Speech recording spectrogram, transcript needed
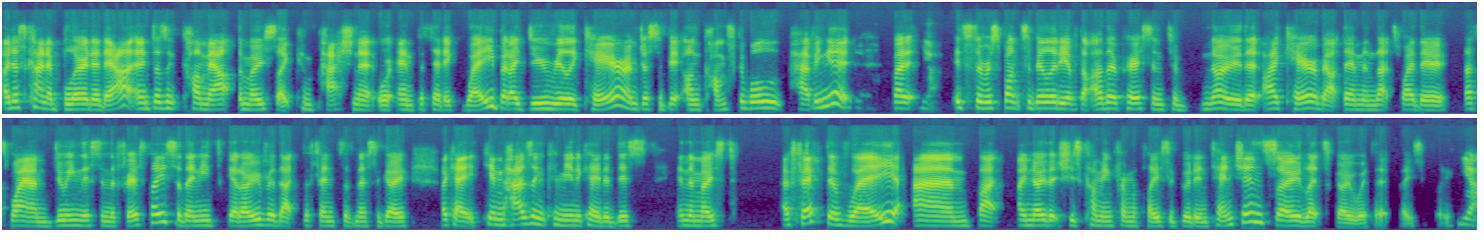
I just kind of blurt it out and it doesn't come out the most like compassionate or empathetic way, but I do really care. I'm just a bit uncomfortable having it. But yeah. it's the responsibility of the other person to know that I care about them and that's why they're that's why I'm doing this in the first place. So they need to get over that defensiveness and go, okay, Kim hasn't communicated this in the most effective way. Um, but I know that she's coming from a place of good intention. So let's go with it, basically. Yeah.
